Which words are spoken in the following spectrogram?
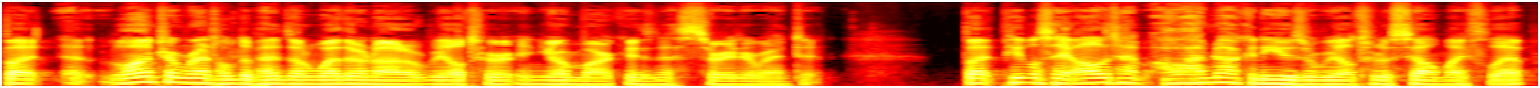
But uh, long term rental depends on whether or not a realtor in your market is necessary to rent it. But people say all the time, oh, I'm not going to use a realtor to sell my flip.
